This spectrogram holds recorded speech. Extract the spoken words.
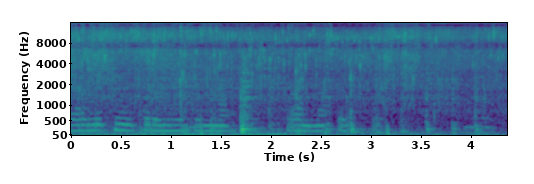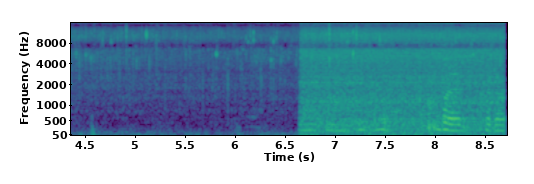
এটা আমি তিন ফোড়নের জন্য রান্না করছি। করা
